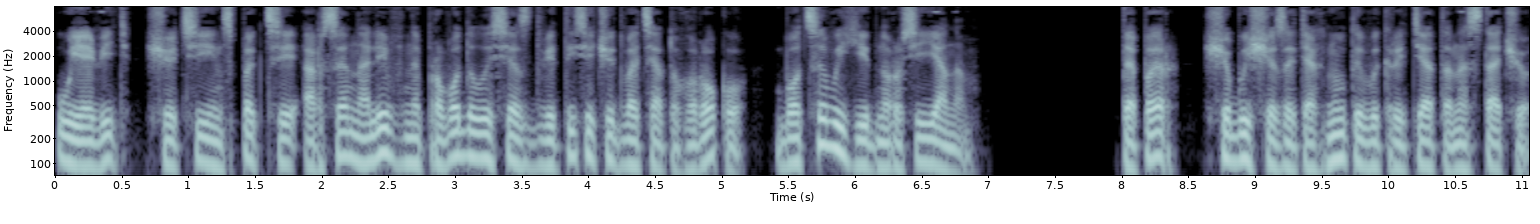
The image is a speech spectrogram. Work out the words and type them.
Уявіть, що ці інспекції арсеналів не проводилися з 2020 року, бо це вигідно росіянам. Тепер, щоб іще затягнути викриття та нестачу,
